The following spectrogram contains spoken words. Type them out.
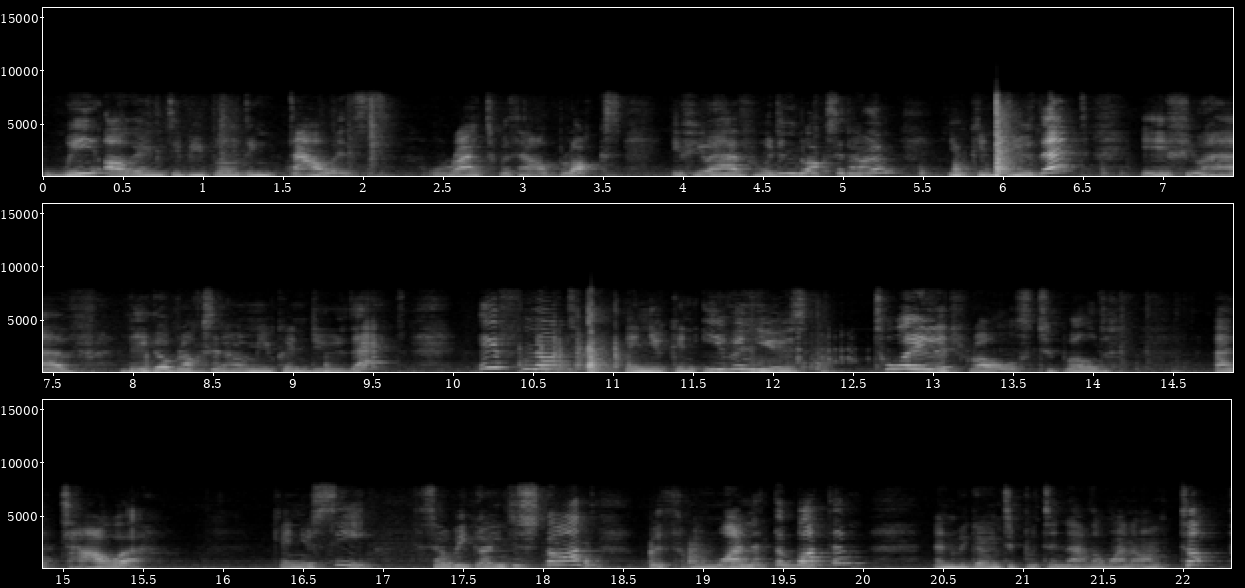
we are going to be building towers, right, with our blocks. If you have wooden blocks at home, you can do that. If you have Lego blocks at home, you can do that. If not, then you can even use toilet rolls to build a tower. Can you see? So we're going to start with one at the bottom and we're going to put another one on top.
